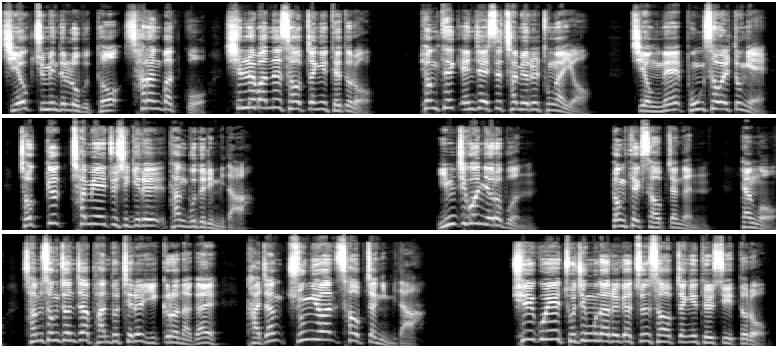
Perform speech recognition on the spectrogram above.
지역 주민들로부터 사랑받고 신뢰받는 사업장이 되도록 평택 엔젤스 참여를 통하여 지역 내 봉사활동에 적극 참여해 주시기를 당부드립니다. 임직원 여러분, 평택 사업장은 향후 삼성전자 반도체를 이끌어 나갈 가장 중요한 사업장입니다. 최고의 조직 문화를 갖춘 사업장이 될 수 있도록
